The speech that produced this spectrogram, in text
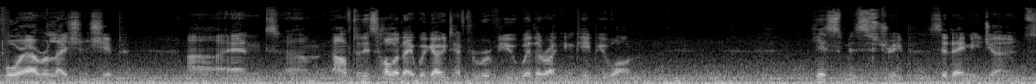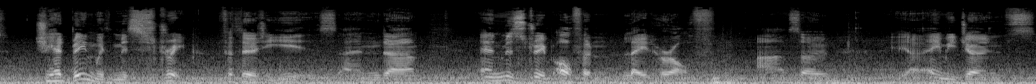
for our relationship. Uh, and um, after this holiday, we're going to have to review whether I can keep you on. Yes, Miss Streep, said Amy Jones. She had been with Miss Streep for 30 years, and, uh, and Miss Streep often laid her off. Uh, so yeah, Amy Jones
